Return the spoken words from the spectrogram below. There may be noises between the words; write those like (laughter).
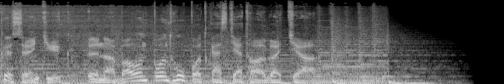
Köszöntjük! Ön a baon.hu podcastját hallgatja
